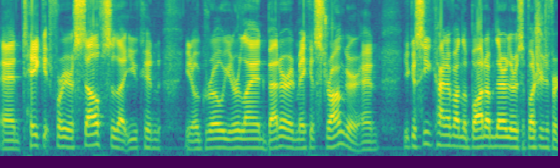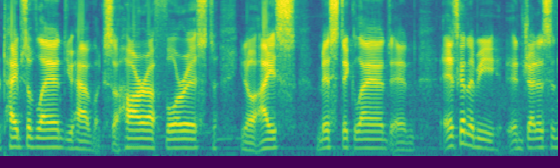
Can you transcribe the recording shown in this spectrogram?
and take it for yourself so that you can, you know, grow your land better and make it stronger. And you can see kind of on the bottom there, there's a bunch of different types of land. You have like Sahara, forest, you know, ice, mystic land, and it's going to be in Genesis,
